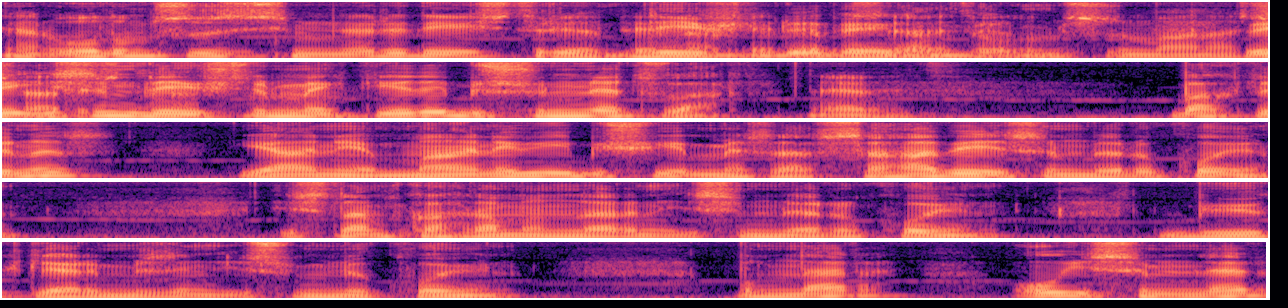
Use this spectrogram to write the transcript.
Yani olumsuz isimleri değiştiriyor peygamber. Değiştiriyor peygamber. olumsuz mana Ve isim değiştirmek diye de bir sünnet var. Evet. Baktınız yani manevi bir şey mesela sahabe isimleri koyun. İslam kahramanların isimlerini koyun. Büyüklerimizin ismini koyun. Bunlar o isimler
